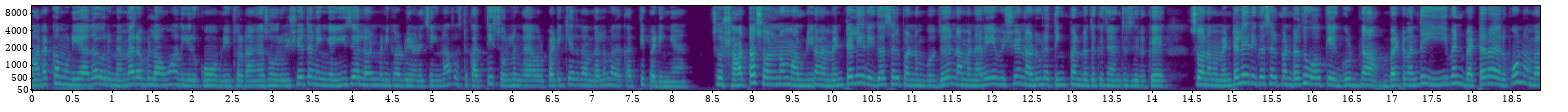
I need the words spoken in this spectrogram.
மறக்க முடியாத ஒரு மெமரபிளாகவும் அது இருக்கும் அப்படின்னு சொல்கிறாங்க ஸோ ஒரு விஷயத்தை நீங்கள் ஈஸியாக லேர்ன் பண்ணிக்கணும் அப்படின்னு நினச்சிங்கன்னா ஃபஸ்ட்டு கத்தி சொல்லுங்கள் ஒரு படிக்கிறதா இருந்தாலும் அதை கத்தி படிங்க. ஸோ ஷார்ட்டாக சொல்லணும் அப்படின்னு நம்ம மென்டலி ரிகர்சல் பண்ணும்போது நம்ம நிறைய விஷயம் நடுவில் திங்க் பண்ணுறதுக்கு சான்சஸ் இருக்குது ஸோ நம்ம மென்டலி ரிகர்சல் பண்ணுறது ஓகே குட் தான். பட் வந்து ஈவன் பெட்டராக இருக்கும் நம்ம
